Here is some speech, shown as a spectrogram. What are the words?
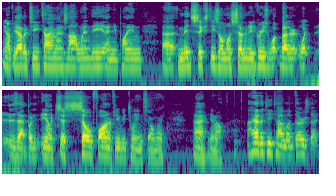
You know, if you have a tee time and it's not windy and you're playing uh, mid 60s, almost 70 degrees, what better? What is that? But you know, it's just so far and few between. So I'm like, ah, you know. I have a tee time on Thursday.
